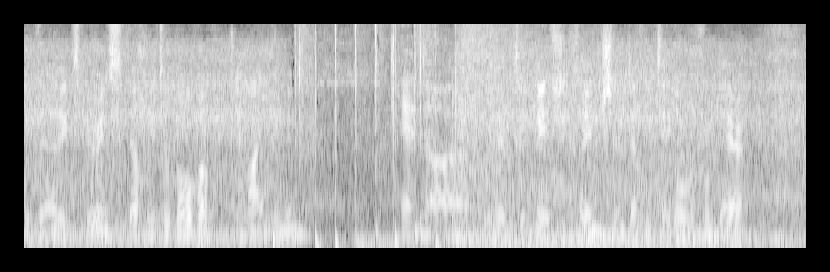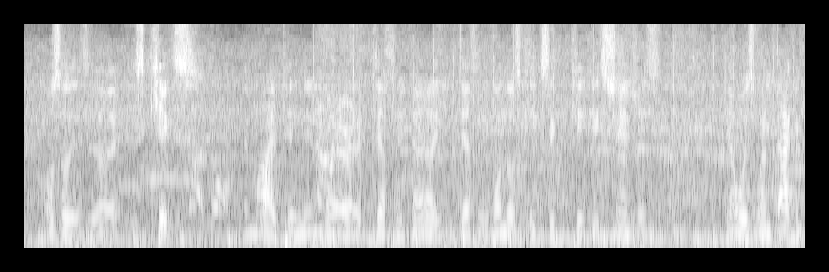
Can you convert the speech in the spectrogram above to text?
with that experience definitely took over, in my opinion, and uh, was able to engage the clinch and definitely take over from there. Also, his uh, his kicks, in my opinion, were definitely better. He definitely won those kicks, kick exchanges. They always went back and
